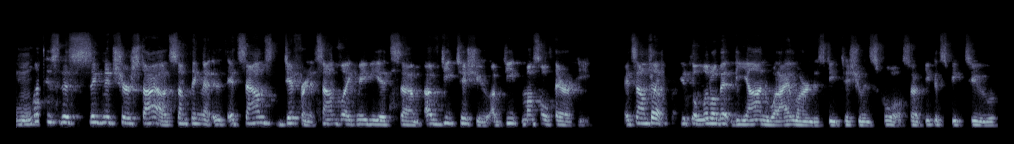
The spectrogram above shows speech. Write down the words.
Mm-hmm. What is this signature style? It's something that it, it sounds different. It sounds like maybe it's um, of deep tissue, of deep muscle therapy. It sounds sure. like it's a little bit beyond what I learned as deep tissue in school. So if you could speak to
